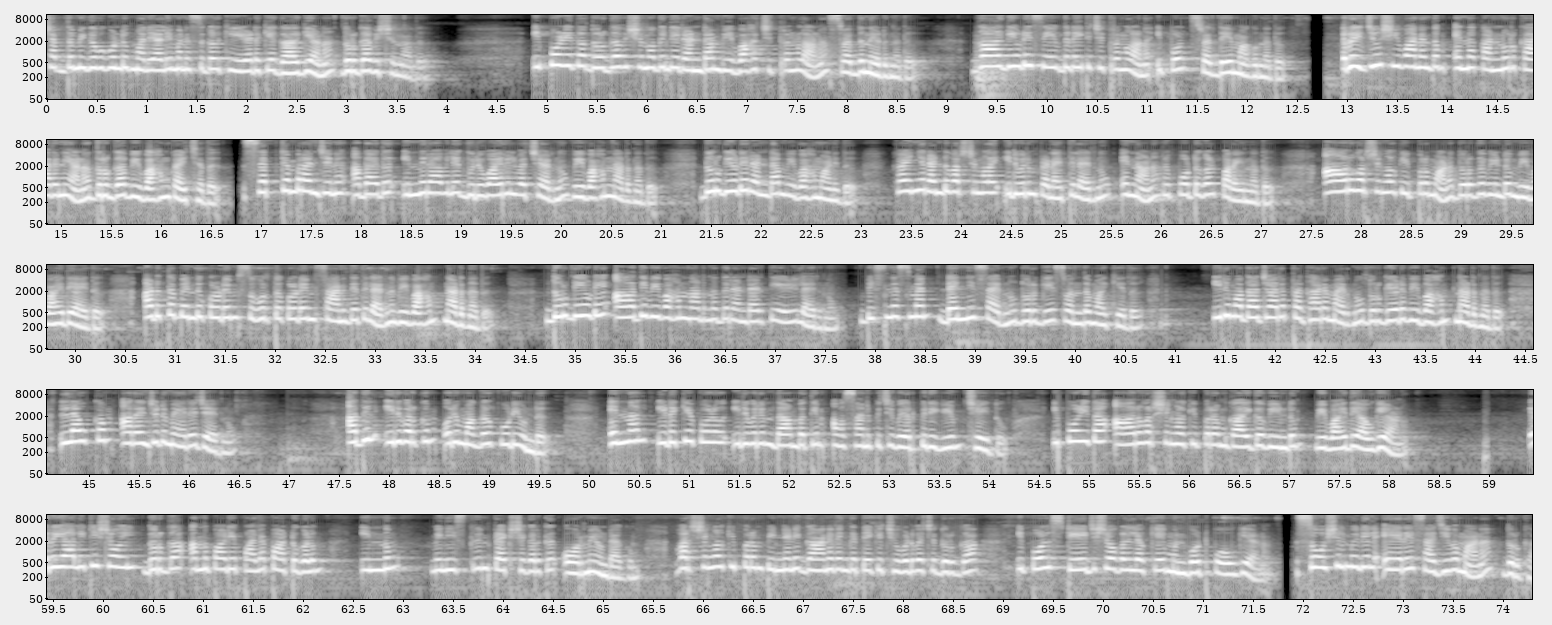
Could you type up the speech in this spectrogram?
ശബ്ദ മികവ് കൊണ്ട് മലയാളി മനസ്സുകൾ കീഴടക്കിയ ഗായികയാണ് ദുർഗ വിശ്വനാഥ്. ഇപ്പോഴിതാ ദുർഗ വിശ്വനാഥിന്റെ രണ്ടാം വിവാഹ ചിത്രങ്ങളാണ് ശ്രദ്ധ നേടുന്നത്. ഗായികയുടെ സേവ് ദ ഡേറ്റ് ചിത്രങ്ങളാണ് ഇപ്പോൾ ശ്രദ്ധേയമാകുന്നത്. റിജു ശിവാനന്ദം എന്ന കണ്ണൂർക്കാരനെയാണ് ദുർഗ വിവാഹം കഴിച്ചത്. സെപ്റ്റംബർ അഞ്ചിന് അതായത് ഇന്ന് രാവിലെ ഗുരുവായൂരിൽ വെച്ചായിരുന്നു വിവാഹം നടന്നത്. ദുർഗയുടെ രണ്ടാം വിവാഹമാണിത്. കഴിഞ്ഞ രണ്ട് വർഷങ്ങളായി ഇരുവരും പ്രണയത്തിലായിരുന്നു എന്നാണ് റിപ്പോർട്ടുകൾ പറയുന്നത്. ആറു വർഷങ്ങൾക്ക് ഇപ്പുറമാണ് ദുർഗ വീണ്ടും വിവാഹിതയായത്. അടുത്ത ബന്ധുക്കളുടെയും സുഹൃത്തുക്കളുടെയും സാന്നിധ്യത്തിലായിരുന്നു വിവാഹം നടന്നത്. ദുർഗയുടെ ആദ്യ വിവാഹം നടന്നത് രണ്ടായിരത്തി ഏഴിലായിരുന്നു ബിസിനസ്മാൻ ഡെന്നിസ് ആയിരുന്നു ദുർഗയെ സ്വന്തമാക്കിയത്. ഇരുമതാചാര പ്രകാരമായിരുന്നു ദുർഗയുടെ വിവാഹം നടന്നത്. ലവ് കം അറേഞ്ച്ഡ് മാരേജ് ആയിരുന്നു. അതിൽ ഇരുവർക്കും ഒരു മകൾ കൂടിയുണ്ട്. എന്നാൽ ഇടയ്ക്കെപ്പോഴോ ഇരുവരും ദാമ്പത്യം അവസാനിപ്പിച്ച് വേർപിരിയുകയും ചെയ്തു. ഇപ്പോഴിതാ ആറു വർഷങ്ങൾക്കിപ്പുറം ഗായിക വീണ്ടും വിവാഹിതയാവുകയാണ്. റിയാലിറ്റി ഷോയിൽ ദുർഗ അന്ന് പാടിയ പല പാട്ടുകളും ഇന്നും മിനി സ്ക്രീൻ പ്രേക്ഷകർക്ക് ഓർമ്മയുണ്ടാകും. വർഷങ്ങൾക്കിപ്പുറം പിന്നണി ഗാനരംഗത്തേക്ക് ചുവടുവെച്ച ദുർഗ ഇപ്പോൾ സ്റ്റേജ് ഷോകളിലൊക്കെ മുൻപോട്ട് പോവുകയാണ്. സോഷ്യൽ മീഡിയയിൽ ഏറെ സജീവമാണ് ദുർഗ.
